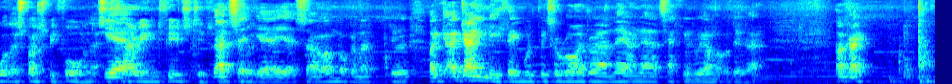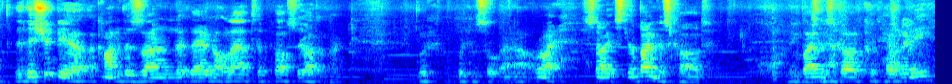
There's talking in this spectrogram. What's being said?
what they're supposed to be for, and that's Yeah. carrying fugitives. That's it, yeah, yeah. So I'm not going to do it. A, a gamey thing would be to ride around there and then attacking the I'm not going to do that. Okay. There- should be a, a kind of a zone that they're not allowed to pass through. I don't know. We, we can sort that out. Right, so it's the bonus card. The bonus now. card could help I me. It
